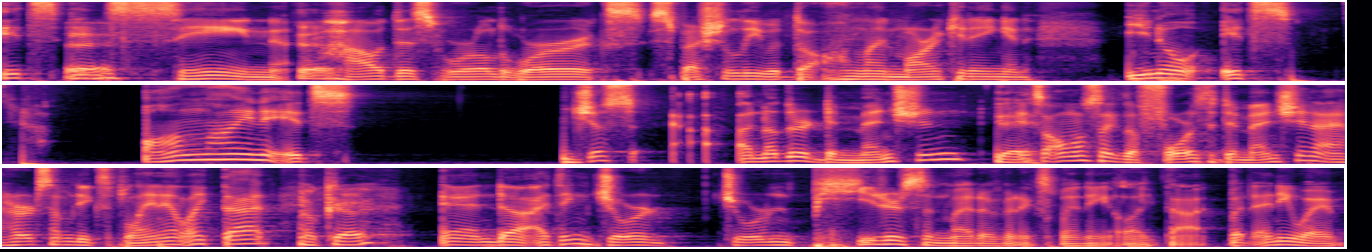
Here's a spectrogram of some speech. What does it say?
It's insane how this world works, especially with the online marketing. And, you know, it's online, it's just another dimension. Yeah. It's almost like the fourth dimension. I heard somebody explain it like that. Okay. And uh, I think Jordan Jordan Peterson might have been explaining it like that. But anyway,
